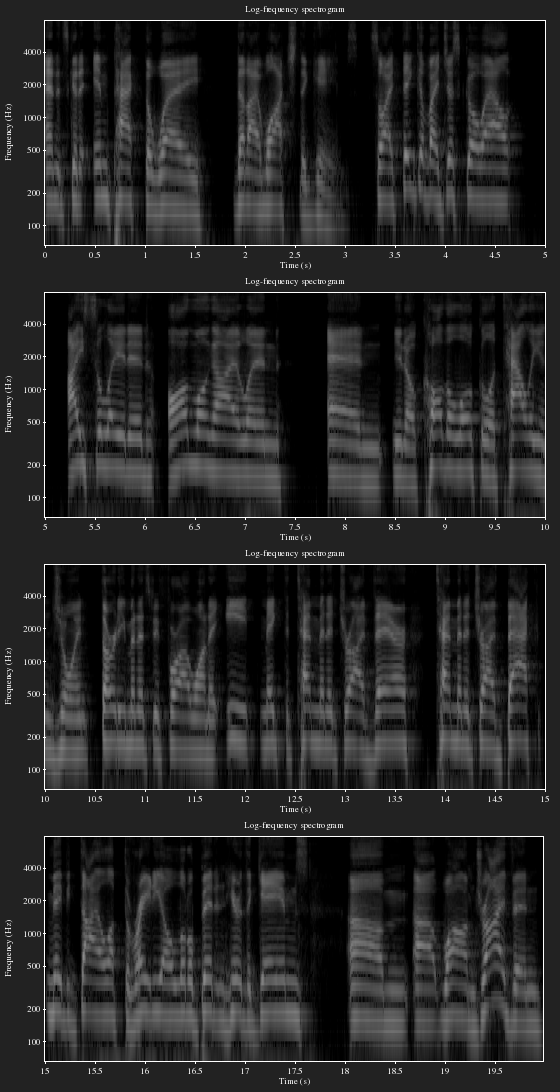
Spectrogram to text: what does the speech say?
and it's going to impact the way that I watch the games. So I think if I just go out isolated on Long Island and, you know, call the local Italian joint 30 minutes before I want to eat, make the 10 minute drive there, 10 minute drive back, maybe dial up the radio a little bit and hear the games um, uh, while I'm driving,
